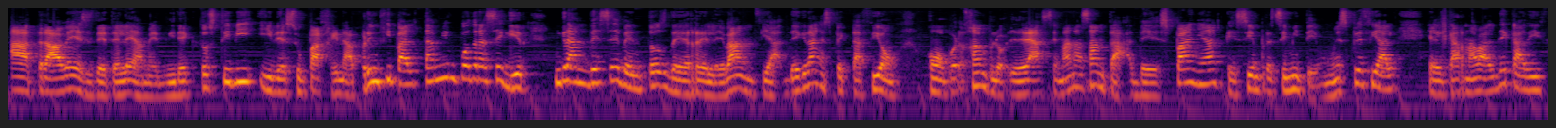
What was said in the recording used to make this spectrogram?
A través de Teleame Directos TV y de su página principal también podrás seguir grandes eventos de relevancia, de gran expectación, como por ejemplo la Semana Santa de España, que siempre se emite un especial, el Carnaval de Cádiz,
